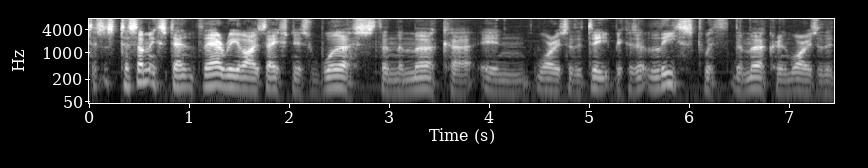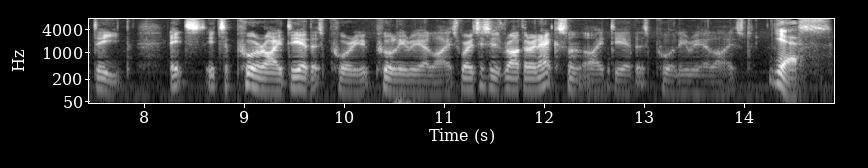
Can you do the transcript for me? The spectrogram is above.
to, to some extent, their realization is worse than the Myrka in Warriors of the Deep because at least with the Myrka in Warriors of the Deep, it's it's a poor idea that's poorly poorly realized, whereas this is rather an excellent idea that's poorly realized. Yes,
